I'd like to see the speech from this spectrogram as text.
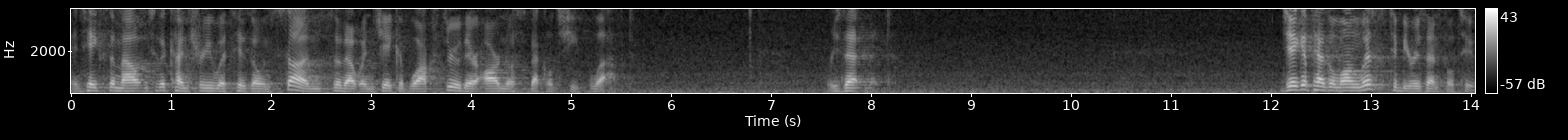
and takes them out into the country with his own sons so that when Jacob walks through, there are no speckled sheep left. Resentment. Jacob has a long list to be resentful to.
